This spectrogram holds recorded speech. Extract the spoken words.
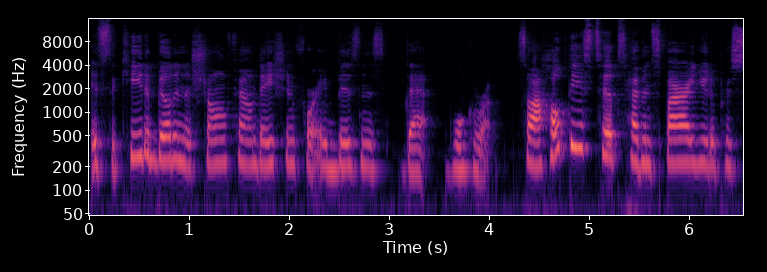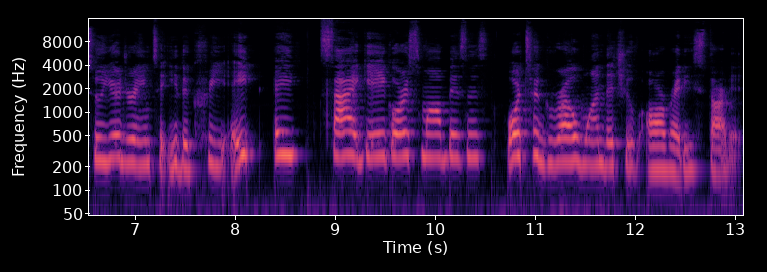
It's the key to building a strong foundation for a business that will grow. So I hope these tips have inspired you to pursue your dream to either create a side gig or a small business or to grow one that you've already started.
